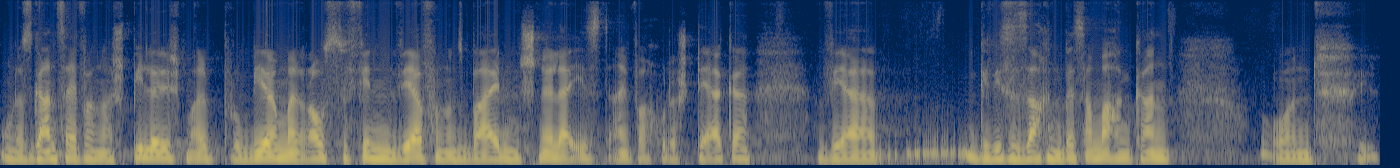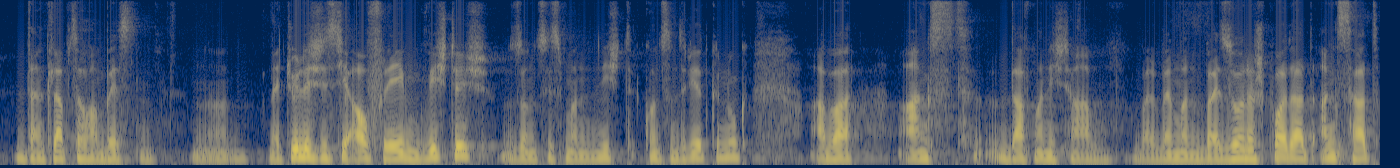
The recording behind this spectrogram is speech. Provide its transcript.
und das Ganze einfach mal spielerisch mal probiere, mal rauszufinden, wer von uns beiden schneller ist, einfach oder stärker, wer gewisse Sachen besser machen kann. Und dann klappt es auch am besten. Ne? Natürlich ist die Aufregung wichtig, sonst ist man nicht konzentriert genug. Aber Angst darf man nicht haben. Weil wenn man bei so einer Sportart Angst hat,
